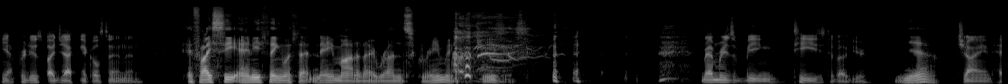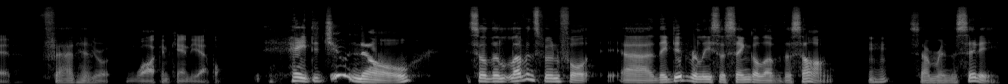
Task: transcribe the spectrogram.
Yeah, produced by Jack Nicholson and If I see anything with that name on it, I run screaming. Jesus. memories of being teased about your Yeah, giant head, fat head, your walking candy apple. Hey, did you know? So the Lovin' Spoonful, uh, they did release a single of the song, Mhm. "Summer in the City."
